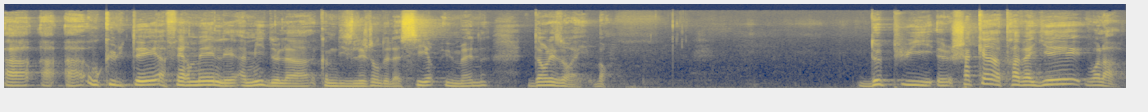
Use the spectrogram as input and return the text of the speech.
à, à les amis de la, comme disent les gens, de la cire humaine dans les oreilles. Bon. depuis, euh, chacun a travaillé, voilà,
